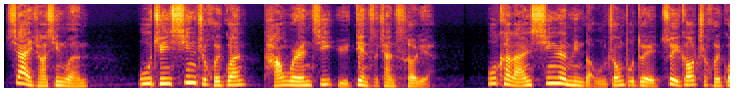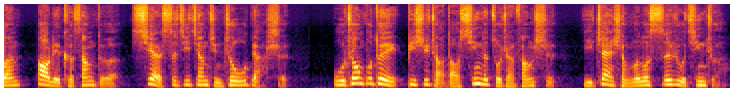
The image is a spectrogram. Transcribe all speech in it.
下一条新闻：乌军新指挥官谈无人机与电子战策略。乌克兰新任命的武装部队最高指挥官奥列克桑德·希尔斯基将军周五表示，武装部队必须找到新的作战方式，以战胜俄罗斯入侵者。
